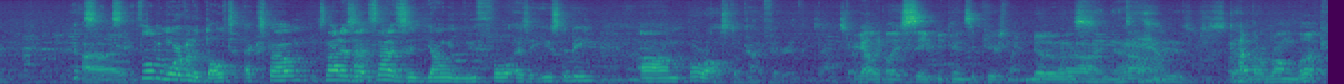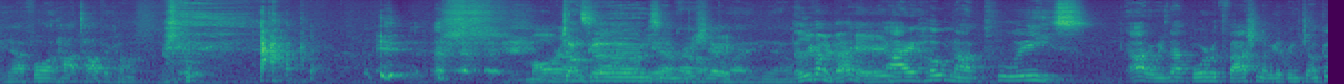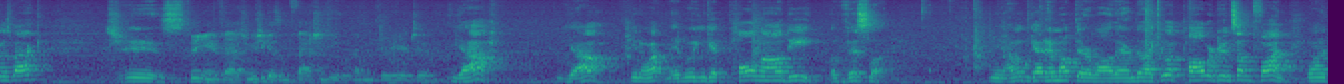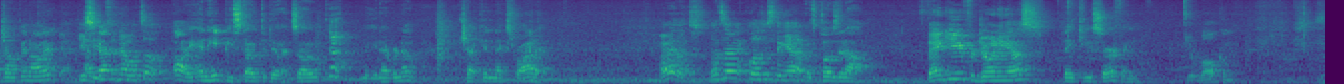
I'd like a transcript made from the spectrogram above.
It's, Uh, it's, it's a little bit more of an adult expo. It's not as it's not as young and youthful as it used to be, um, but we're all still kind of figuring things out. So. I got like all these safety pins that pierce my nose. Oh, I know. Damn. It is just I have the wrong look. yeah, full on hot topic, huh? Mall JNCOs style. Yeah, and for oh, sure. boy, you know. Those are coming back, I heard. I hope not, please. God, are we that bored with fashion that we got to bring JNCOs back? Jeez. Speaking of fashion, we should get some fashion people coming through here too. Yeah, yeah. You know what? Maybe we can get Paul Naude of Vissla. You know, get him up there while there and be like, look, Paul, we're doing something fun. You want to jump in on it? Yeah, he I seems bet- to know what's up. Oh, and he'd be stoked to do it. So, yeah, but you never know. Check in next Friday. All right, let's let's uh, close this thing out. Let's close it out. Thank you for joining us. Thank you, surfing. You're welcome.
